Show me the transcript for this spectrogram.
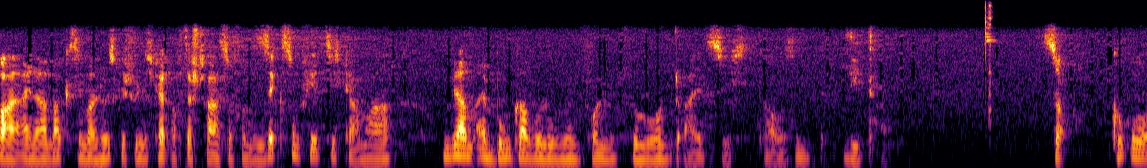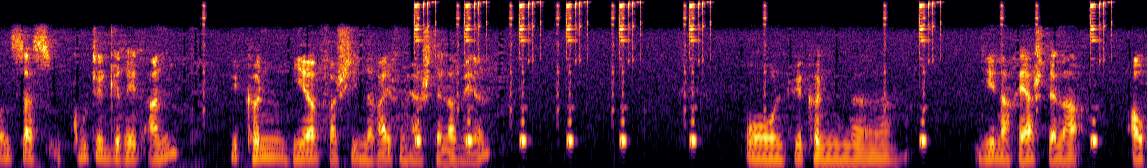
bei einer maximalen Höchstgeschwindigkeit auf der Straße von 46 km/h und wir haben ein Bunkervolumen von 35.000 Litern. So, gucken wir uns das gute Gerät an. Wir können hier verschiedene Reifenhersteller wählen. Und wir können äh, je nach Hersteller auch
